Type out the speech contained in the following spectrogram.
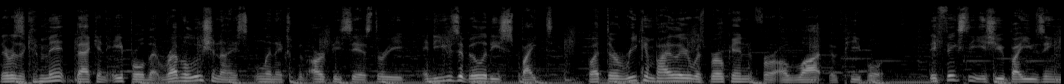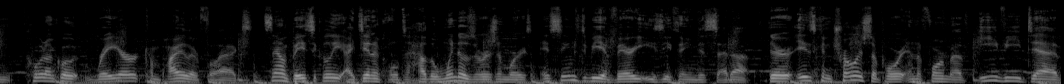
There was a commit back in April that revolutionized Linux with RPCS3 and usability spiked, but their recompiler was broken for a lot of people. They fixed the issue by using quote unquote rare compiler flags. It's now basically identical to how the Windows version works and seems to be a very easy thing to set up. There is controller support in the form of EVDev,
